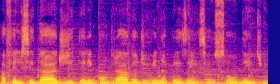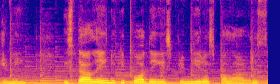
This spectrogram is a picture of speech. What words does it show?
A felicidade de ter encontrado a divina presença Eu Sou dentro de mim está além do que podem exprimir as palavras.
